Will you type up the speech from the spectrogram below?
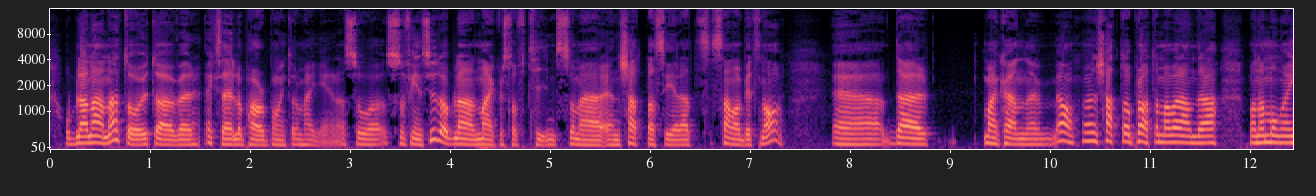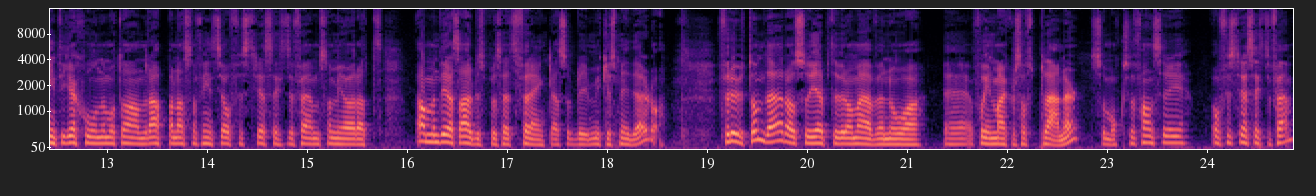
Och bland annat då utöver Excel och PowerPoint och de här grejerna så, så finns ju då bland annat Microsoft Teams som är en chattbaserat samarbetsnav. Eh, där man kan eh, ja, chatta och prata med varandra. Man har många integrationer mot de andra apparna som finns i Office 365 som gör att ja, men deras arbetsprocess förenklas och blir mycket smidigare då. Förutom det då så hjälpte vi dem även att eh, få in Microsoft Planner som också fanns i Office 365.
